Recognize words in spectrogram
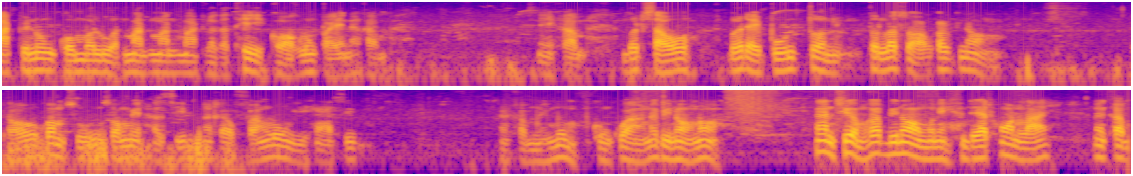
มัดเป็นวงกลมบรวดมัดมัดมัดแล้วก็เทกอกลงไปนะครับ นี่ครับ เบิร์ดเสาเบิร์ดไอปูนต้นต้นละสอบครับพี่น้องเสาความสูง2เมตร50นะครับ ฝังลงอีก50นะครับในมุมกว้างๆนะพี่น้องเนาะ งานเชื่อมครับพี่น้องมื้อนี้แดดร้อนหลายนะครับ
